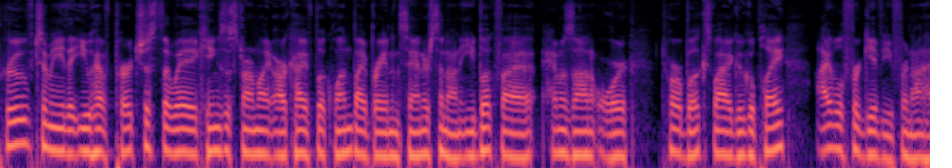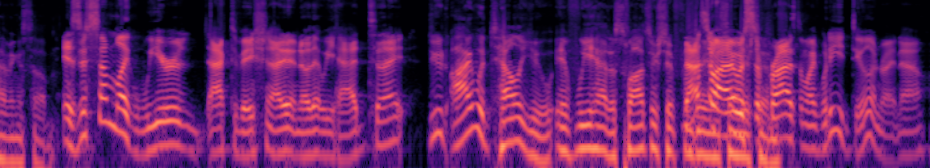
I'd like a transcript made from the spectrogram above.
prove to me that you have purchased The Way Kings of Stormlight Archive Book One by Brandon Sanderson on ebook via Amazon or Tor Books via Google Play, I will forgive you for not having a sub. Is this some like weird activation I didn't know that we had tonight? Dude, I would tell you if we had a sponsorship from That's Brandon why I was surprised. I'm like, what are you doing right now?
